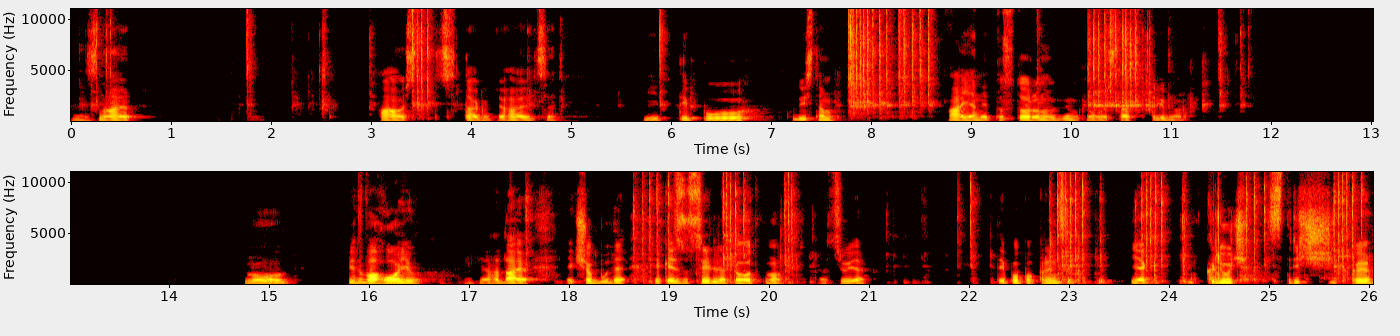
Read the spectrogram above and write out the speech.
Не знаю. А, ось так вдягається. І, типу, кудись там. А, я не ту сторону ввімкнув, ось так потрібно. Ну, під вагою, я гадаю, якщо буде якесь зусилля, то от воно працює, типу, по принципу, як ключ з тріщіткою.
